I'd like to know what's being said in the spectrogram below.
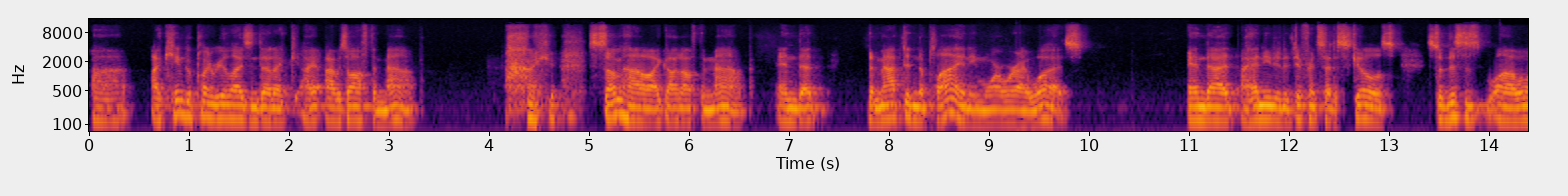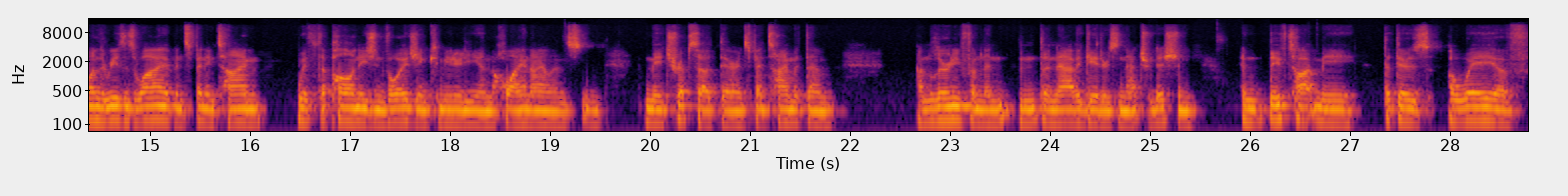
uh, I came to a point of realizing that I, I, I was off the map. Somehow I got off the map, and that the map didn't apply anymore where I was, and that I had needed a different set of skills. So this is uh, one of the reasons why I've been spending time with the Polynesian voyaging community in the Hawaiian Islands and made trips out there and spent time with them. I'm learning from the, the navigators in that tradition. And they've taught me that there's a way of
